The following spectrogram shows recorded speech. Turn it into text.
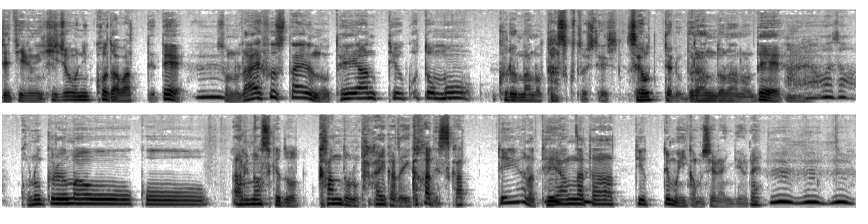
ディティールに非常にこだわってて、うん。そのライフスタイルの提案っていうことも車のタスクとして背負ってるブランドなので、なるほどこの車をこうありますけど感度の高い方いかがですかっていうような提案型って言ってもいいかもしれないんだよね。うんうんうん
